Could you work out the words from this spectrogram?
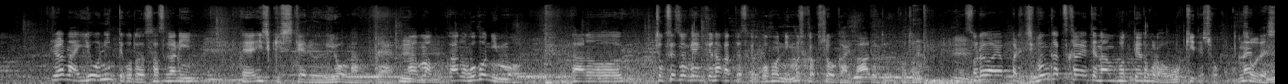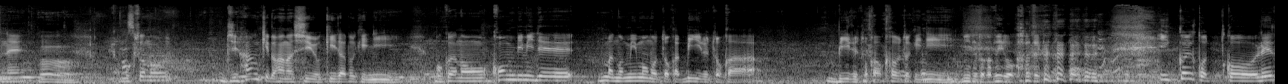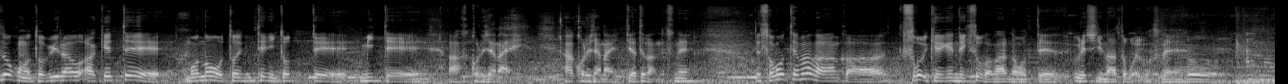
らないようにってことでさすがに、えー意識してるようなので、うんあまあ、あのご本人もあの直接の言及なかったですけどご本人も視覚障害があるということで、それはやっぱり自分が使えてなんぼっていうところは大きいでしょうからね。そうですね、僕その自販機の話を聞いた時に僕あのコンビニで、まあ、飲み物とかビールとかビールとかを買うときにビールとかビールを買うとき一個一個こう冷蔵庫の扉を開けて物をと手に取って見てあこれじゃない。あこれじゃないってやってたんですね。でその手間がなんかすごい軽減できそうだなと思って嬉しいなと思いますね、あの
